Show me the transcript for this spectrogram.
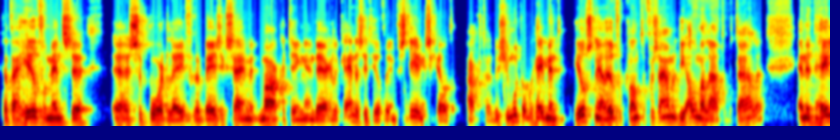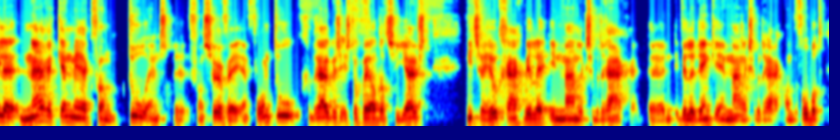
dat daar heel veel mensen uh, support leveren, bezig zijn met marketing en dergelijke. En er zit heel veel investeringsgeld achter. Dus je moet op een gegeven moment heel snel heel veel klanten verzamelen, die allemaal laten betalen. En het hele nare kenmerk van tool en uh, van survey en form tool gebruikers is toch wel dat ze juist niet zo heel graag willen in maandelijkse bedragen. Uh, willen denken in maandelijkse bedragen. Want bijvoorbeeld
